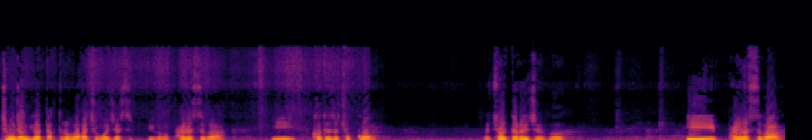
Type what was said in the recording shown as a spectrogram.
정전기가 딱 들어와가지고 이제 이거 바이러스가 이 컷에서 죽고 절대로 이제 그 이 바이러스가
